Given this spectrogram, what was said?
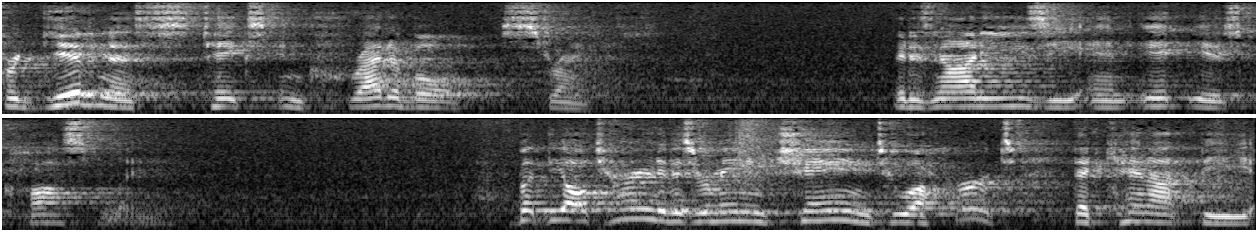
Forgiveness takes incredible strength. It is not easy and it is costly. But the alternative is remaining chained to a hurt that cannot be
